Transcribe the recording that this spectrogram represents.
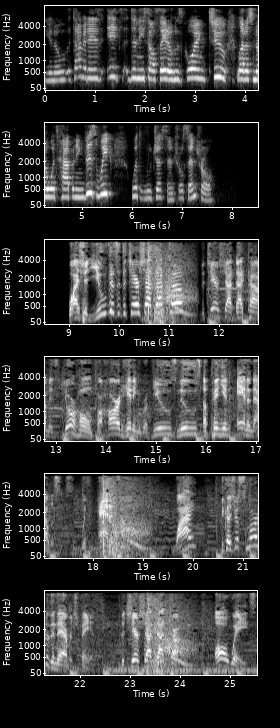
you know, the time it is. It's Denise Salcedo who's going to let us know what's happening this week with Lucha Central Central. Why should you visit thechairshot.com? Thechairshot.com is your home for hard-hitting reviews, news, opinion, and analysis with attitude. Why? Because you're smarter than the average fan. Thechairshot.com. Always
